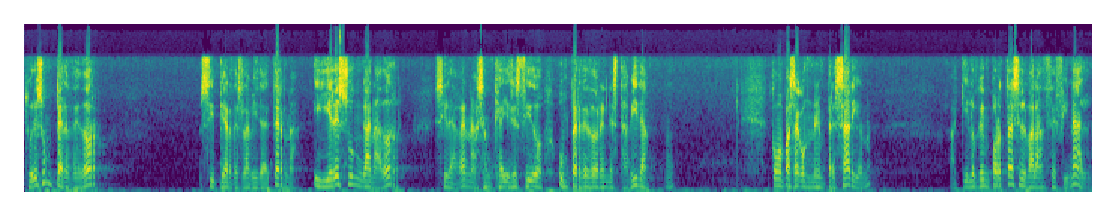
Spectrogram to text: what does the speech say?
tú eres un perdedor si pierdes la vida eterna. Y eres un ganador si la ganas, aunque hayas sido un perdedor en esta vida. ¿Cómo pasa con un empresario? ¿no? Aquí lo que importa es el balance final.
